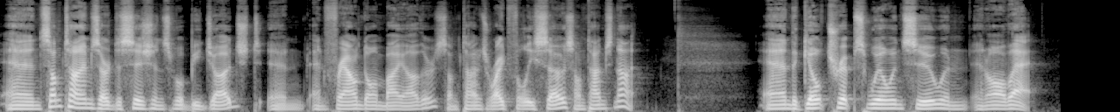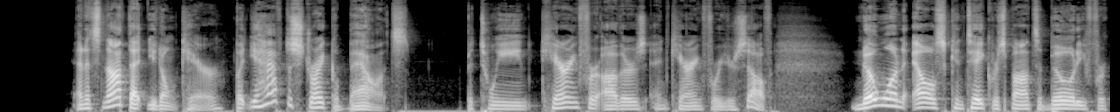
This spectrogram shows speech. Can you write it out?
And sometimes our decisions will be judged and, and frowned on by others, sometimes rightfully so, sometimes not. And the guilt trips will ensue and, and all that. And it's not that you don't care, but you have to strike a balance between caring for others and caring for yourself. No one else can take responsibility for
